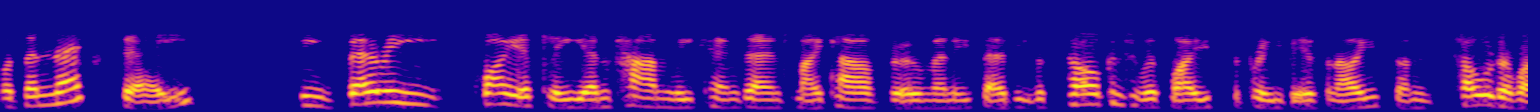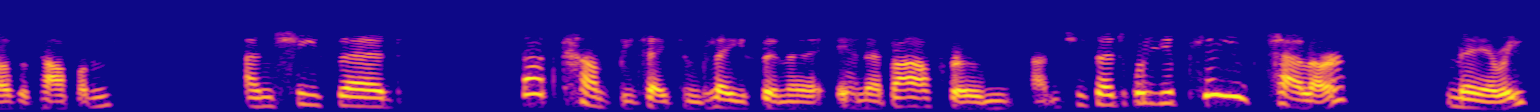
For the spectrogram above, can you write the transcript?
But the next day, he very quietly and calmly came down to my classroom and he said he was talking to his wife the previous night and told her what had happened. And she said, That can't be taking place in a in a bathroom. And she said, Will you please tell her, Mary,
